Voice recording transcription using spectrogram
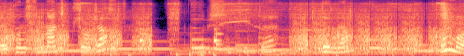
e, konusundan çıkmış olacağız. Hızlı bir şekilde gidelim. Bu mu?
